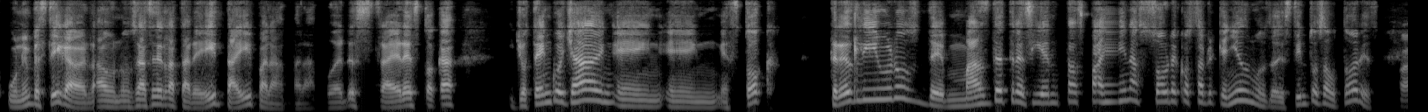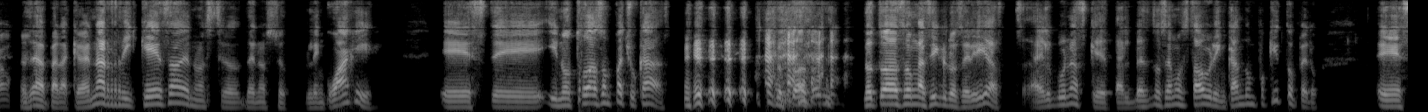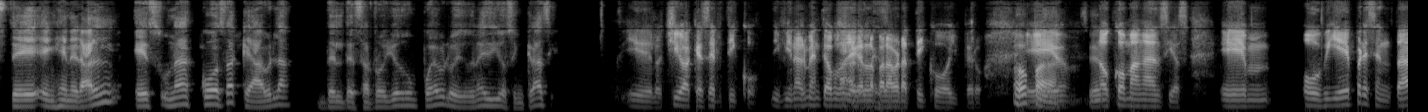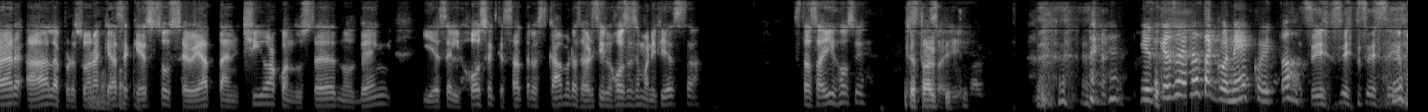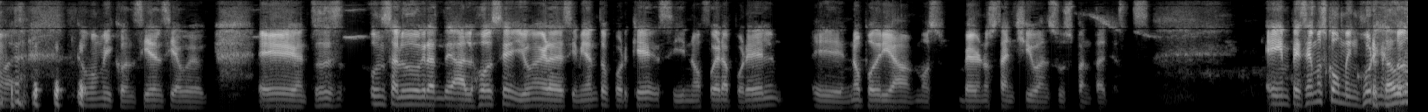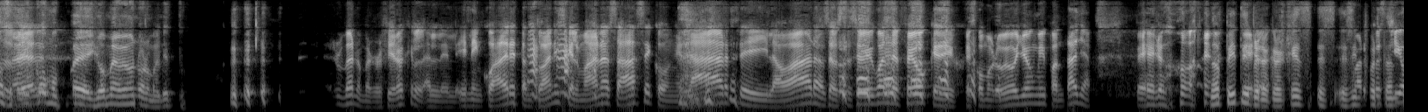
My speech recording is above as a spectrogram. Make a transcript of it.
Uno investiga, ¿verdad? Uno se hace la tareita ahí para, para poder extraer esto acá. Yo tengo ya en, en, en stock tres libros de más de 300 páginas sobre costarriqueñismos de distintos autores. Wow. O sea, para que vean la riqueza de nuestro, de nuestro lenguaje. Este, y no todas son pachucadas. no, todas son, no, todas son, así groserías. Hay algunas que tal vez nos hemos estado brincando un poquito, pero este, en general es una cosa que habla del desarrollo de un pueblo y de una idiosincrasia y de lo chiva que es el tico. Y finalmente vamos a llegar a la palabra tico hoy, pero Opa, eh, no coman ansias. Eh, obvié presentar a la persona que hace que esto se vea tan chiva cuando ustedes nos ven y es el José que está tras cámaras. A ver si el José se manifiesta. ¿Estás ahí, José? ¿Qué tal, Piti? y es que suena hasta con eco y todo. Sí, sí, sí, sí, como mi conciencia, güey. Eh, entonces, un saludo grande al José y un agradecimiento porque si no fuera por él, eh, no podríamos vernos tan chiva en sus pantallas. Empecemos con Menjurje. Cada uno entonces, se ve como puede, yo me veo normalito. Bueno, me refiero a que el, el, el encuadre tanto Anis que el Manas hace con el arte y la vara, o sea, usted se ve igual de feo que, que como lo veo yo en mi pantalla, pero... No, Piti, pero, pero creo que es, es, es importante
